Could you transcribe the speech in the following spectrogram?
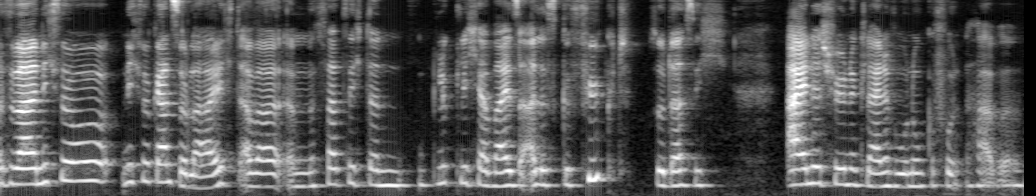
Es war nicht so, nicht so ganz so leicht, aber ähm, es hat sich dann glücklicherweise alles gefügt, sodass ich eine schöne kleine Wohnung gefunden habe.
